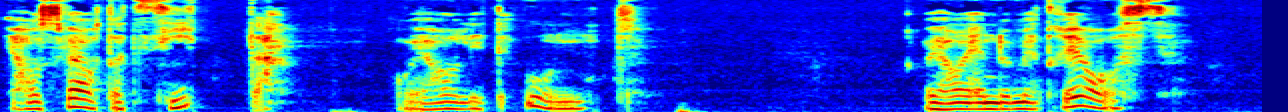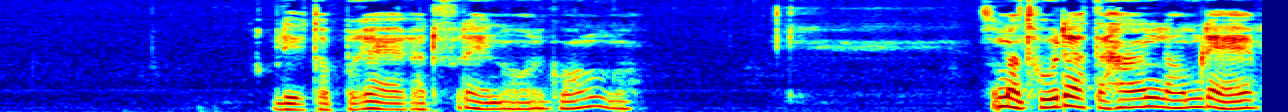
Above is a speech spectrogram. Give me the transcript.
jag har svårt att sitta och jag har lite ont. Och jag har endometrios. Blivit opererad för det några gånger. Så man trodde att det handlade om det.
